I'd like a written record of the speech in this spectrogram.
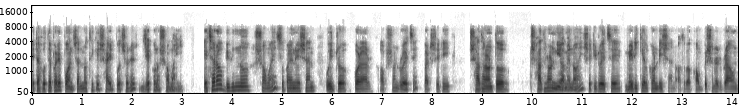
এটা হতে পারে পঞ্চান্ন থেকে ষাট বছরের যে কোনো সময়ই। এছাড়াও বিভিন্ন সময় সুপারনেশন উইথড্র করার অপশন রয়েছে বাট সেটি সাধারণত সাধারণ নিয়মে নয়। সেটি রয়েছে মেডিকেল কন্ডিশন অথবা কম্পেশনের গ্রাউন্ড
